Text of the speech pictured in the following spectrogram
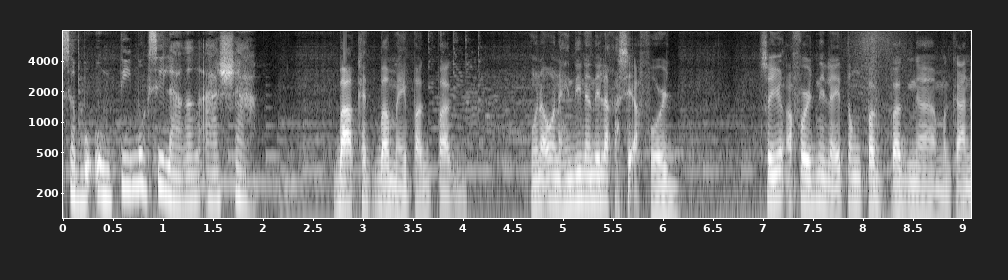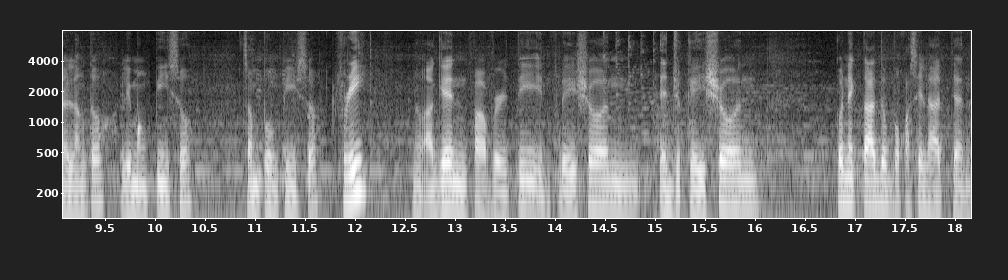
sa buong Timog Silangang Asya. bakit ba may pagpag? Una-una, hindi na nila kasi afford. So yung afford nila, itong pagpag na magkano lang to? 5 piso? 10 piso? Free? No, again, poverty, inflation, education. Konektado po kasi lahat yan.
